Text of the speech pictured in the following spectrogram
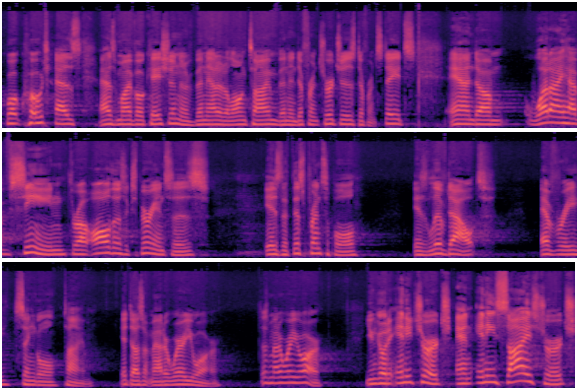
quote, quote, as, as my vocation, and I've been at it a long time, been in different churches, different states. And um, what I have seen throughout all those experiences is that this principle is lived out every single time. It doesn't matter where you are. It doesn't matter where you are. You can go to any church and any size church,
